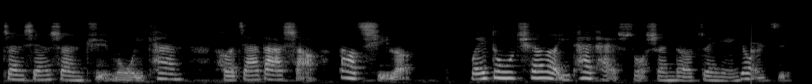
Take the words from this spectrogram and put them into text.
郑先生举目一看，阖家大小到齐了，唯独缺了姨太太所生的最年幼儿子，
